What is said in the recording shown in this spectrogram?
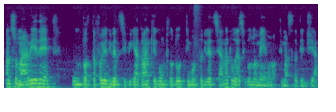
ma insomma avere un portafoglio diversificato anche con prodotti molto diversi dalla natura, secondo me è un'ottima strategia.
